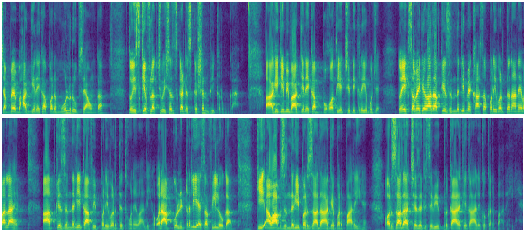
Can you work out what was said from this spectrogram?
जब मैं भाग्य रेखा पर मूल रूप से आऊँगा तो इसके फ्लक्चुएशंस का डिस्कशन भी करूँगा। आगे की भी भाग्य रेखा बहुत ही अच्छी दिख रही है मुझे। तो एक समय के बाद आपकी ज़िंदगी में खासा परिवर्तन आने वाला है। आपकी ज़िंदगी काफ़ी परिवर्तित होने वाली है। और आपको लिटरली ऐसा फील होगा कि अब आप ज़िंदगी पर ज़्यादा आगे बढ़ पा रही हैं और ज़्यादा अच्छे से किसी भी प्रकार के कार्य को कर पा रही हैं।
